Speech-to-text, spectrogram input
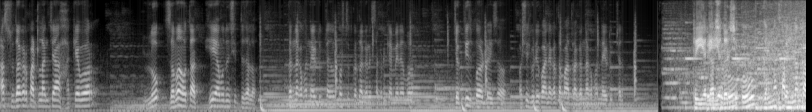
आज सुधाकर पाटलांच्या हाक्यावर लोक जमा होतात हे यामधून सिद्ध झालं. गन्ना कफांना यूट्यूब चॅनल प्रस्तुत करता गणेश साखरे कॅमेऱ्यावर जगदीश बर्डेसह असेच व्हिडिओ पाहण्याकरता पाहत राहा गन्ना कफांना यूट्यूब चॅनल प्रिय दर्शकों गन्ना गन्ना का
